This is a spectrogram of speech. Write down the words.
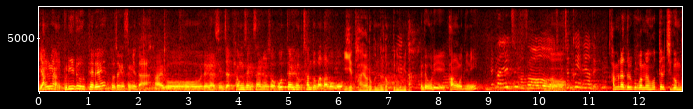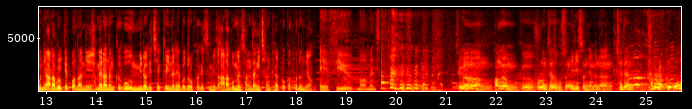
양양 브리드 호텔에 도착했습니다. 아이고, 내가 진짜 평생 살면서 호텔 협찬도 받아보고. 이게 다 여러분들 덕분입니다 근데 우리 방 어디니? 일단 1층 가서 어. 체크인 해야 돼. 카메라 들고 가면 호텔 직원분이 알아볼 게 뻔하니 카메라는 끄고 은밀하게 체크인을 해보도록 하겠습니다 알아보면 상당히 창피할 것 같거든요 A few moments 지금 방금 그 프론트에서 무슨 일이 있었냐면은 최대한 카메라 끄고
